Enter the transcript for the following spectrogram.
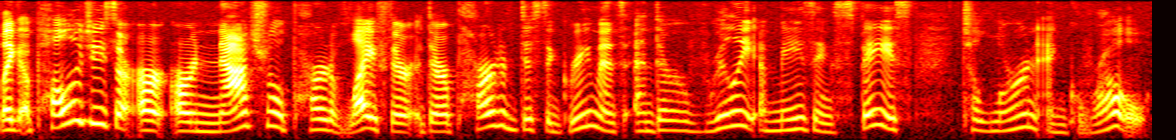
Like apologies are, are, are, a natural part of life. They're they're a part of disagreements and they're a really amazing space to learn and grow.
